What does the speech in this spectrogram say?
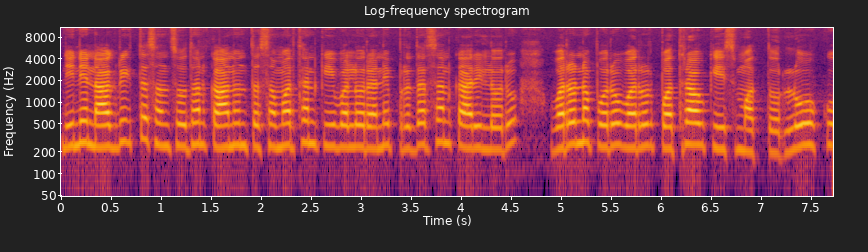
ನಿನ್ನೆ ನಾಗರಿಕತಾ ಸಂಶೋಧನ ಕಾನೂನು समर्थन केवल और अन्य प्रदर्शनकारी लोरू वरोन पोरो वरोर पथराव की इसमत तोर लोहकू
